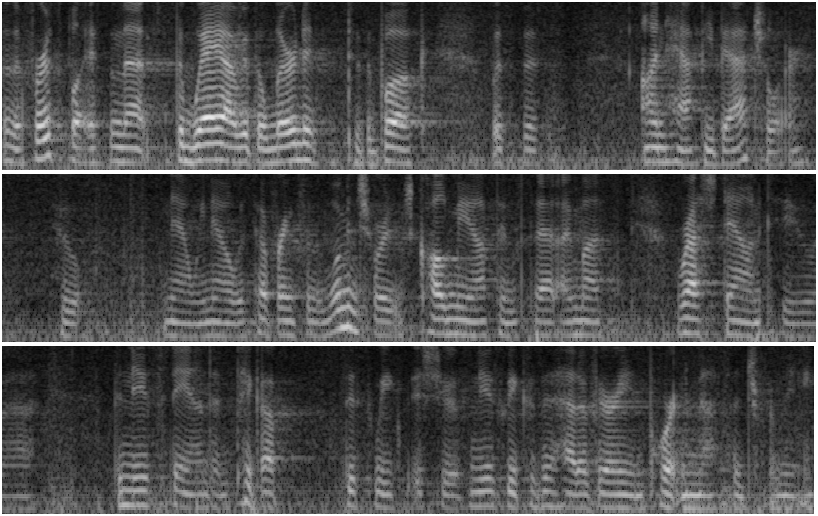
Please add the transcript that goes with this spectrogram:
in the first place. And that the way I was alerted to the book was this unhappy bachelor who now we know was suffering from the woman shortage called me up and said I must rush down to uh, the newsstand and pick up this week's issue of Newsweek because it had a very important message for me.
